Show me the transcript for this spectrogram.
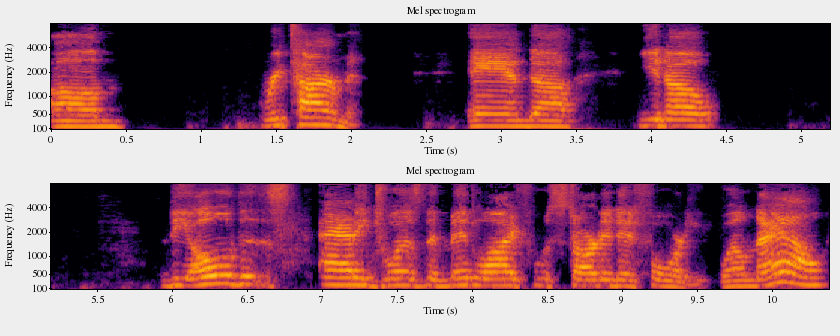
um, retirement, and uh, you know the oldest adage was that midlife was started at 40. Well, now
